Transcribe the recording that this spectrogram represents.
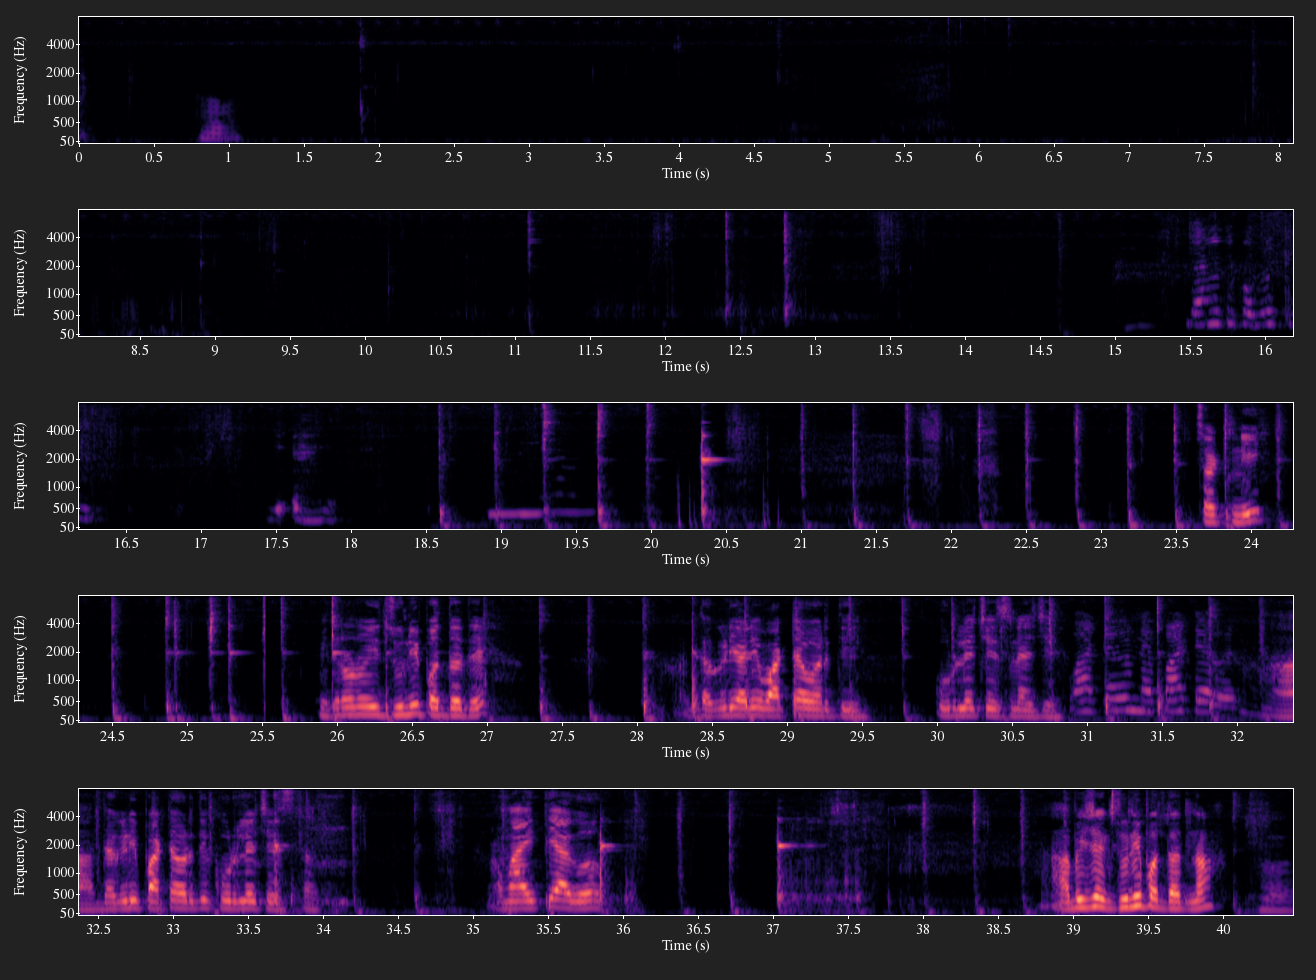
हो. चटणी. मित्रांनो ही जुनी पद्धत आहे. दगडी आणि वाट्यावरती कुर्ले चेचण्याची. वाट्यावर नाही पाट्यावर. हा दगडी पाट्यावरती कुर्ले चेचतात. माहिती आहे गो अभिषेक जुनी पद्धत ना? हो.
